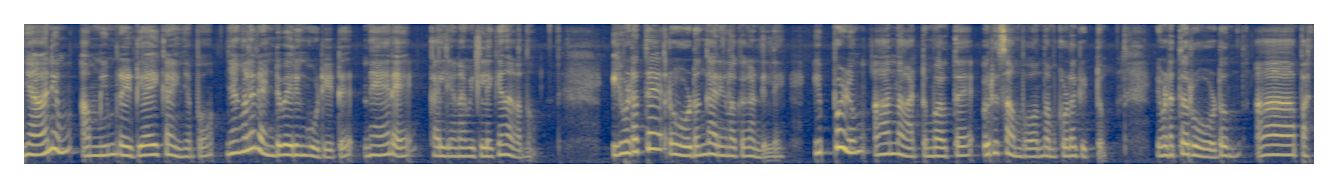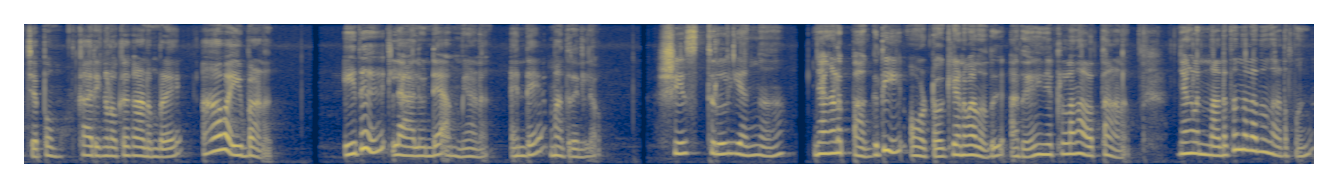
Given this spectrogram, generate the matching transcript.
ഞാനും അമ്മയും റെഡിയായി കഴിഞ്ഞപ്പോൾ ഞങ്ങൾ രണ്ടുപേരും കൂടിയിട്ട് നേരെ കല്യാണ വീട്ടിലേക്ക് നടന്നു. ഇവിടുത്തെ റോഡും കാര്യങ്ങളൊക്കെ കണ്ടില്ലേ? ഇപ്പോഴും ആ നാട്ടുമ്പുറത്തെ ഒരു സംഭവം നമുക്കിവിടെ കിട്ടും. ഇവിടുത്തെ റോഡും ആ പച്ചപ്പും കാര്യങ്ങളൊക്കെ കാണുമ്പോഴേ ആ വൈബാണ് ഇത് ലാലുവിന്റെ അമ്മയാണ് എന്റെ മദറിൻലോ ഷീ സ്റ്റിൽ യങ് ഞങ്ങൾ പകുതി ഓട്ടോക്കെയാണ് വന്നത് അത് കഴിഞ്ഞിട്ടുള്ള നടത്താണ്. ഞങ്ങൾ നടന്ന് നടന്ന് നടന്ന്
